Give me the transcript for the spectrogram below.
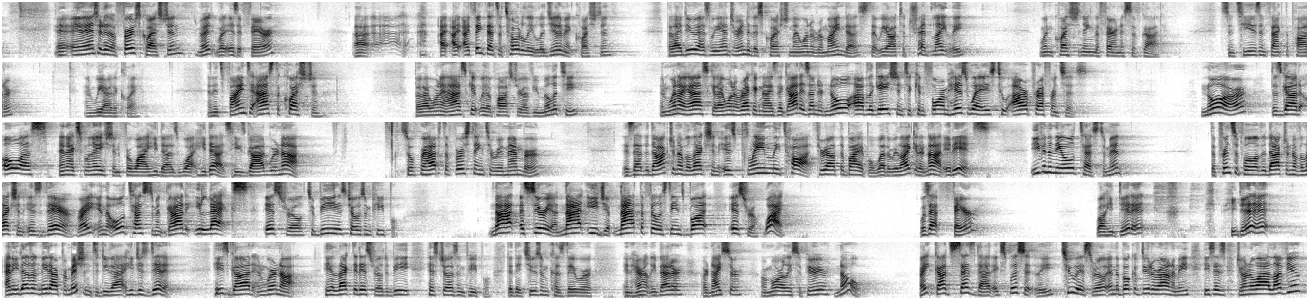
In answer to the first question, right, what is it fair? Uh, I, I think that's a totally legitimate question. But I do, as we enter into this question, I want to remind us that we ought to tread lightly when questioning the fairness of God, since He is, in fact, the potter and we are the clay. And it's fine to ask the question but I want to ask it with a posture of humility. And when I ask it, I want to recognize that God is under no obligation to conform his ways to our preferences. Nor does God owe us an explanation for why he does what he does. He's God, we're not. So perhaps the first thing to remember is that the doctrine of election is plainly taught throughout the Bible. Whether we like it or not, it is. Even in the Old Testament, the principle of the doctrine of election is there, right? In the Old Testament, God elects Israel to be his chosen people. Not Assyria, not Egypt, not the Philistines, but Israel. Why? Was that fair? Well, he did it. he did it. And he doesn't need our permission to do that. He just did it. He's God and we're not. He elected Israel to be his chosen people. Did they choose him because they were inherently better or nicer or morally superior? No. Right? God says that explicitly to Israel in the book of Deuteronomy. He says, Do you want to know why I love you?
